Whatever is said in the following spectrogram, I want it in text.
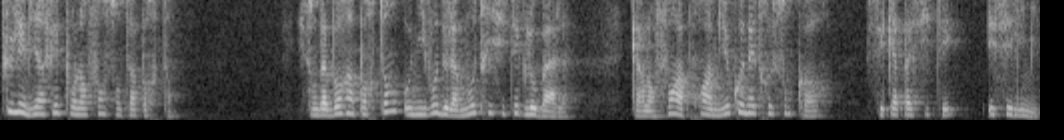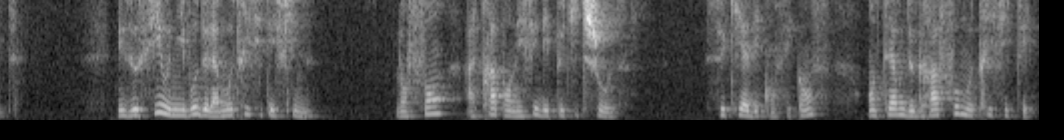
plus les bienfaits pour l'enfant sont importants. Ils sont d'abord importants au niveau de la motricité globale, car l'enfant apprend à mieux connaître son corps, ses capacités et ses limites. Mais aussi au niveau de la motricité fine. L'enfant attrape en effet des petites choses, ce qui a des conséquences en termes de graphomotricité.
